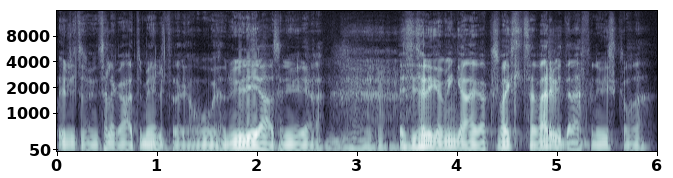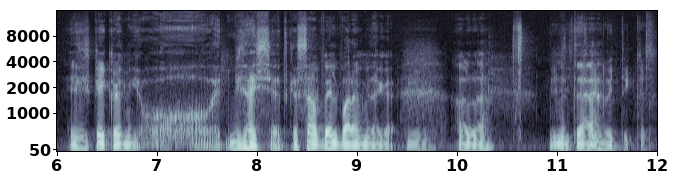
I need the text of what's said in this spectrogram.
üritas mind sellega alati meelitada, aga oo, see on ülihea, see on ülihea. ja siis oligi mingi aeg hakkas vaikselt seda värvitelefoni viskama ja siis kõik olid mingi oo, et mis asja, et kas saab veel parem midagi olla. et see on nutikas.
